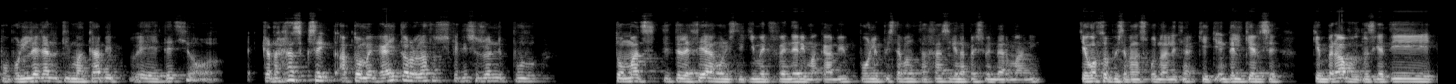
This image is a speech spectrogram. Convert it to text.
που πολλοί λέγανε ότι η Μακάμπη ε, τέτοιο. Καταρχάς, από το μεγαλύτερο λάθος της φετινής σεζόν που το μάτς τη τελευταία αγωνιστική με τη Φενέρη Μακάμπη. Πολλοί πίστευαν ότι θα χάσει για να πέσει με την Αρμάνη. Και εγώ αυτό πίστευα να σου πω την αλήθεια. Και εν τέλει κέρδισε και μπράβο τους, γιατί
